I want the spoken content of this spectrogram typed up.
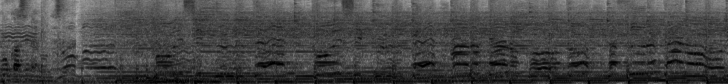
動かせないもんですから。恋しくて恋しくてあなたのこと忘れたのに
